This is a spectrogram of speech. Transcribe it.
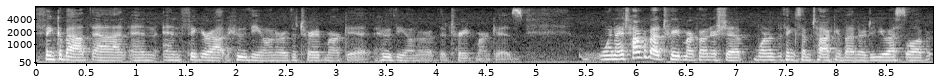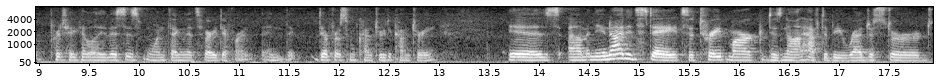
think about that and, and figure out who the owner of the trademark is, who the owner of the trademark is. When I talk about trademark ownership, one of the things I'm talking about under U.S. law, particularly, this is one thing that's very different and differs from country to country, is um, in the United States, a trademark does not have to be registered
